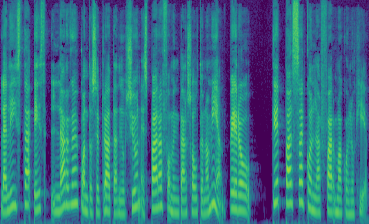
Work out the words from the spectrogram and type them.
la lista es larga cuando se trata de opciones para fomentar su autonomía. Pero, ¿qué pasa con la farmacología?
